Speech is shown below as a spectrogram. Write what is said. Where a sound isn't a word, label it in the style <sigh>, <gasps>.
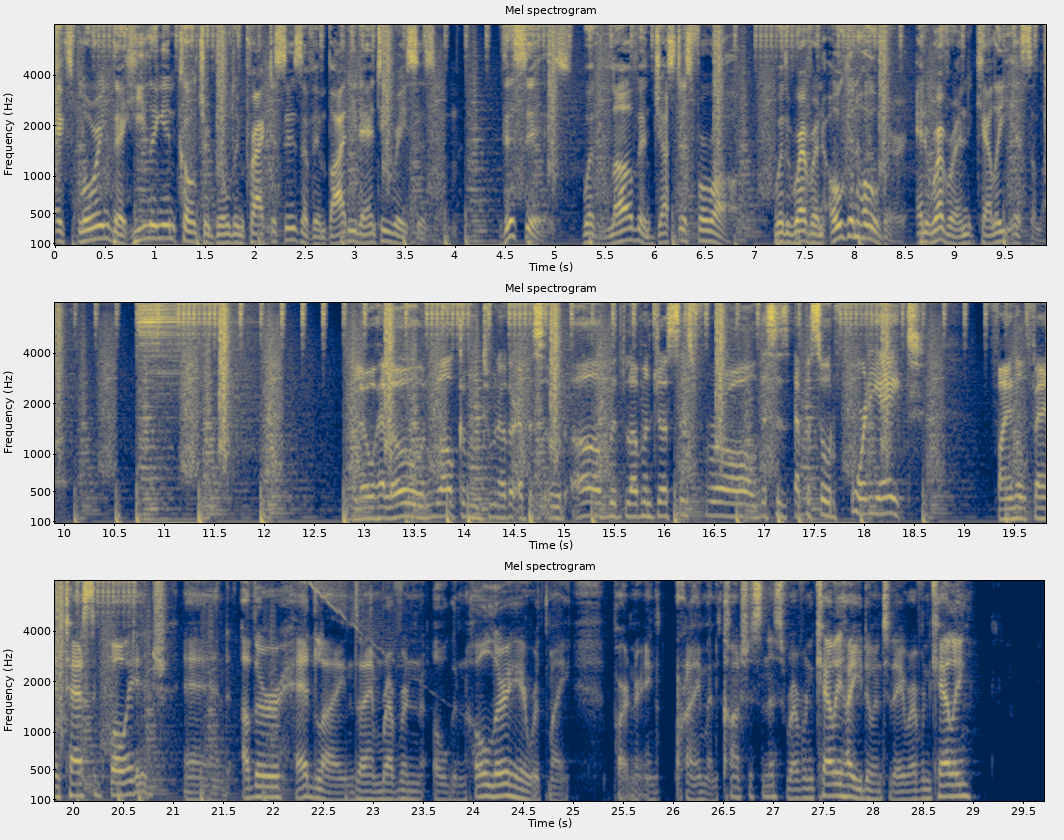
exploring the healing and culture building practices of embodied anti racism. This is With Love and Justice for All with Reverend Ogun Holder and Reverend Kelly Isola. Hello, hello, and welcome to another episode of With Love and Justice for All. This is episode 48 Final Fantastic Voyage and Other Headlines. I am Reverend Ogun Holder here with my partner in crime and consciousness, Reverend Kelly. How you doing today, Reverend Kelly?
